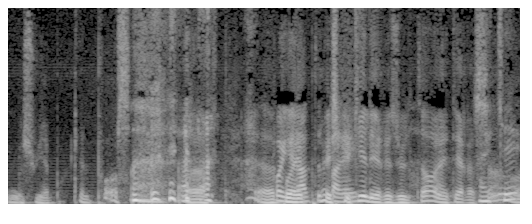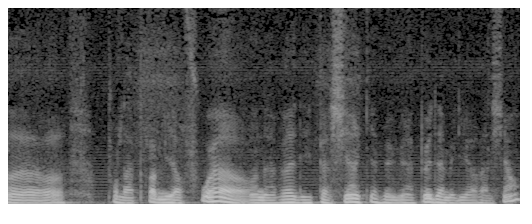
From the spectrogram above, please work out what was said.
je me souviens pas quel poste, Pas pour, grave, pour tout pareil. expliquer les résultats intéressants. Pour la première fois, on avait des patients qui avaient eu un peu d'amélioration.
